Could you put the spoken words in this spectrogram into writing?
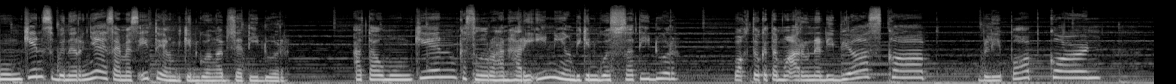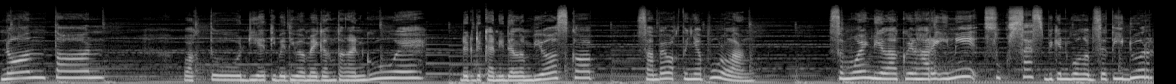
Mungkin sebenarnya SMS itu yang bikin gue gak bisa tidur. Atau mungkin keseluruhan hari ini yang bikin gue susah tidur. Waktu ketemu Aruna di bioskop, beli popcorn, nonton. Waktu dia tiba-tiba megang tangan gue, deg-degan di dalam bioskop, sampai waktunya pulang. Semua yang dilakuin hari ini sukses bikin gue gak bisa tidur.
